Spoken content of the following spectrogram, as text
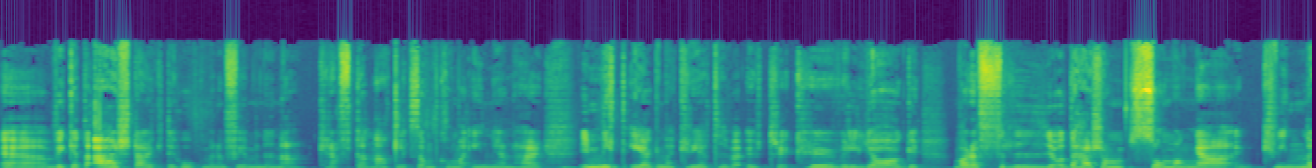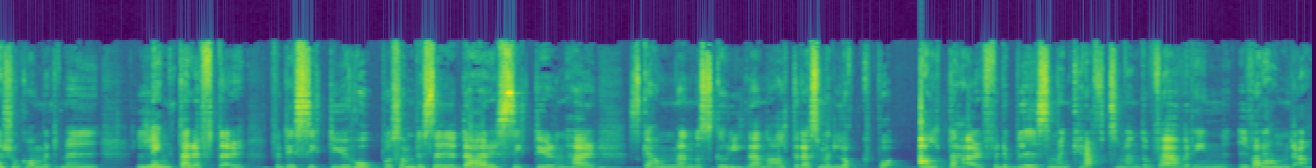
Eh, vilket är starkt ihop med den feminina kraften. Att liksom komma in i den här, i mitt egna kreativa uttryck. Hur vill jag vara fri? Och det här som så många kvinnor som kommer till mig längtar efter. För det sitter ju ihop. Och som du säger, där sitter ju den här skammen och skulden och allt det där som ett lock på allt det här. För det blir som en kraft som ändå väver in i varandra.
